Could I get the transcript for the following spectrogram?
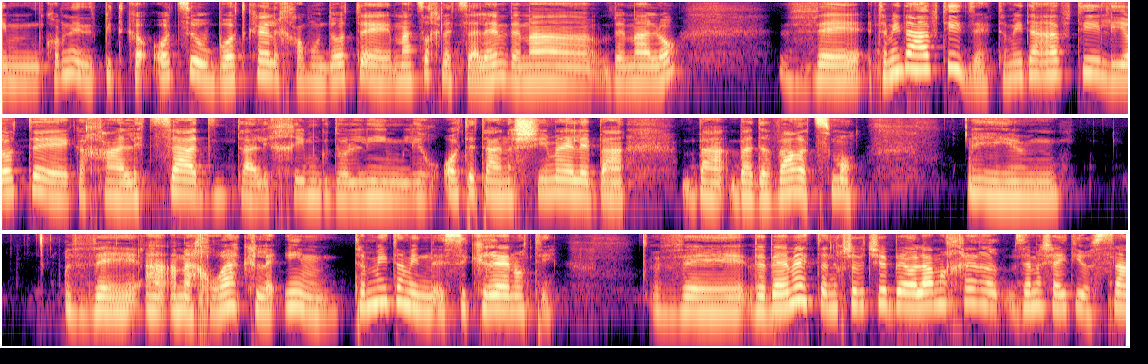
עם כל מיני פתקאות צהובות כאלה חמודות, אה, מה צריך לצלם ומה, ומה לא. ותמיד אהבתי את זה, תמיד אהבתי להיות uh, ככה לצד תהליכים גדולים, לראות את האנשים האלה ב, ב, בדבר עצמו. Um, ומאחורי הקלעים, תמיד תמיד סקרן אותי. ו, ובאמת, אני חושבת שבעולם אחר זה מה שהייתי עושה,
